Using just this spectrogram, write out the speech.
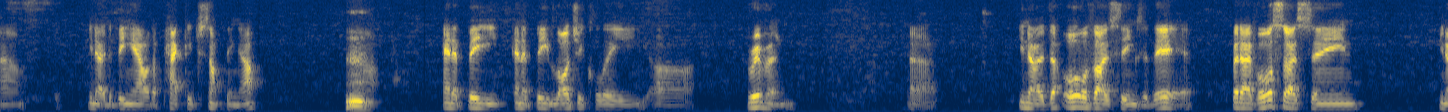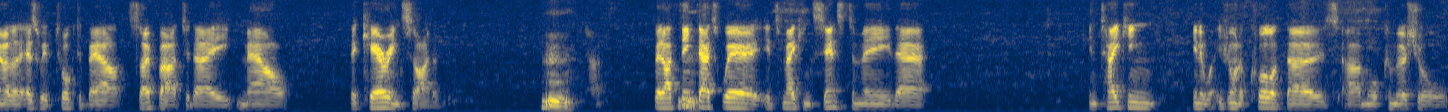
Um, you know, to being able to package something up, mm. uh, and it be and it be logically uh, driven uh, you know, the, all of those things are there. But I've also seen, you know, as we've talked about so far today, Mal, the caring side of it. Mm. You know? But I think mm. that's where it's making sense to me that in taking, you know, if you want to call it those uh, more commercial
